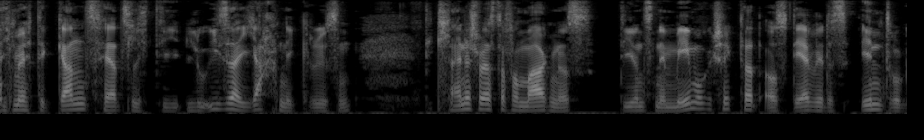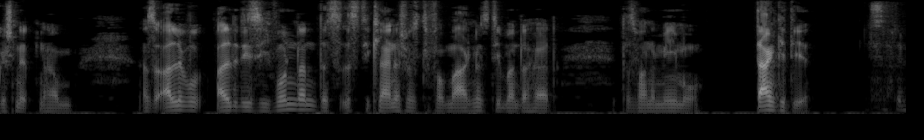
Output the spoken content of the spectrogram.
Ich möchte ganz herzlich die Luisa Jachnik grüßen, die kleine Schwester von Magnus, die uns eine Memo geschickt hat, aus der wir das Intro geschnitten haben. Also alle, wo- alle, die sich wundern, das ist die kleine Schwester von Magnus, die man da hört. Das war eine Memo. Danke dir, Das war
